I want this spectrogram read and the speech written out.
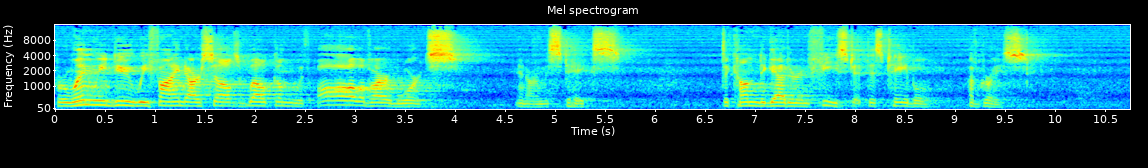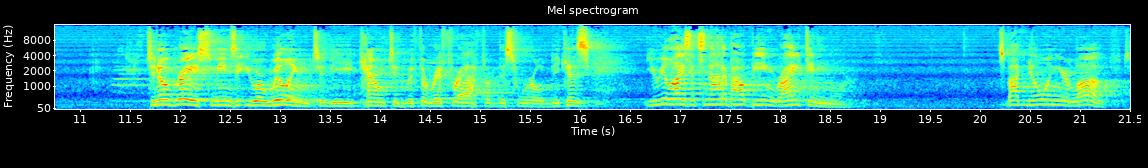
For when we do, we find ourselves welcomed with all of our warts and our mistakes to come together and feast at this table of grace. To know grace means that you are willing to be counted with the riffraff of this world because you realize it's not about being right anymore. It's about knowing you're loved.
